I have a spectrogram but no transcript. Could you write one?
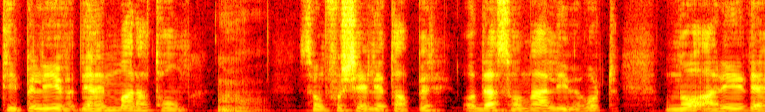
type liv. Det er en maraton. Som forskjellige etapper. Og det er sånn er livet vårt. Nå er det i, det,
